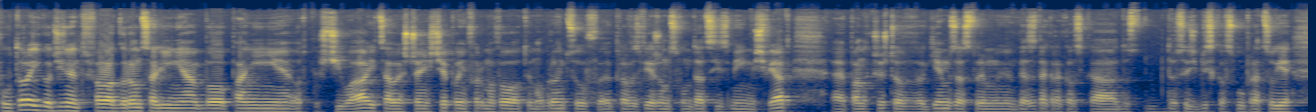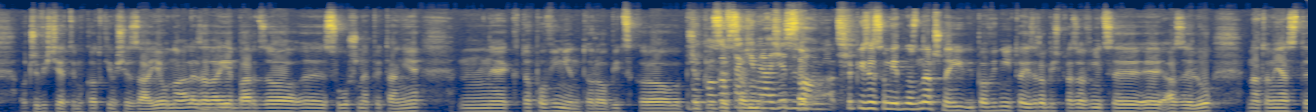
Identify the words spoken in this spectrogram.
półtorej godziny trwała gorąca linia, bo pani nie odpuściła i całe szczęście poinformowała o tym obrońców e, praw zwierząt z Fundacji Zmieńmy Świat. E, Pan Krzysztof Giemza, z którym Gazeta Krakowska dos, dosyć blisko współpracuje, oczywiście tym kotkiem się zajął, no ale zadaje bardzo e, słuszne pytanie, mm, kto powinien to robić, skoro przepisy kogo w takim są, razie dzwonić? Przepisy są jednoznaczne i powinni to zrobić pracownicy azylu, natomiast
